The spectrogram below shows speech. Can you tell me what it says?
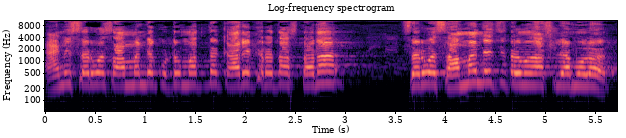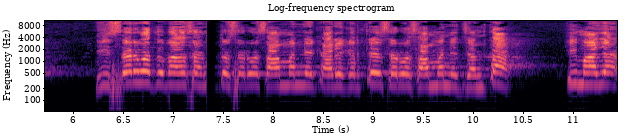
आम्ही सर्वसामान्य कुटुंबातनं कार्य करत असताना सर्वसामान्य चित्र असल्यामुळं ही सर्व तुम्हाला सांगतो सर्वसामान्य कार्यकर्ते सर्वसामान्य जनता ही माझ्या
